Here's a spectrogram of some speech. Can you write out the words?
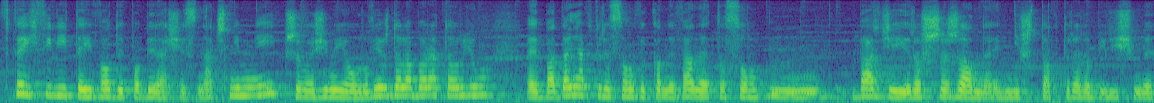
W tej chwili tej wody pobiera się znacznie mniej, przywozimy ją również do laboratorium. E, Badania, które są wykonywane, to są mm, bardziej rozszerzone niż to, które robiliśmy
